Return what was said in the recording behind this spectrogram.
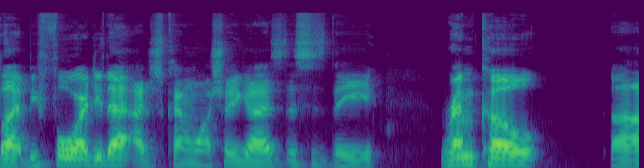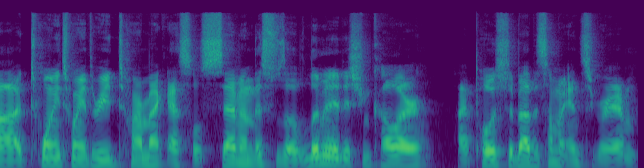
But before I do that, I just kind of want to show you guys this is the Remco uh, 2023 Tarmac SL7. This was a limited edition color. I posted about this on my Instagram.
